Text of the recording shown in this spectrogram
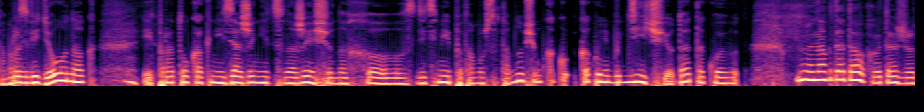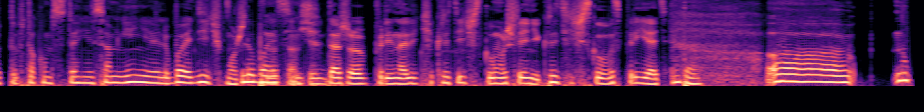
там разведенок и про то, как нельзя жениться на женщинах э, с детьми, потому что там, ну, в общем, как, какой-нибудь дичью, да, такой вот. Ну, иногда, да, когда же ты в таком состоянии сомнения, любая дичь может любая на дичь. самом деле, даже при наличии критического мышления, критического восприятия. Да. А, ну,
